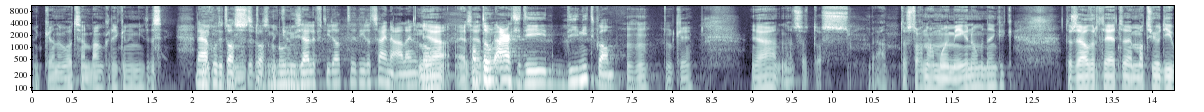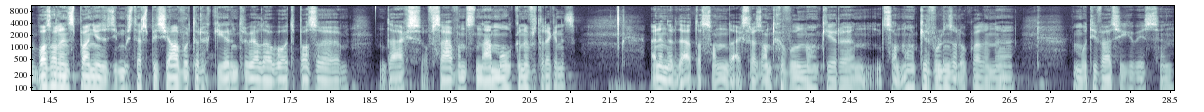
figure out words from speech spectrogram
ik ken Wout zijn bankrekening niet, dus... nou ja, goed, het was, het was Monu zelf die dat, die dat zei, naar aanleiding van, Ja, van Toon. Aert die, die niet kwam. Mhm, Oké. Ja, dat is, dat, is, ja, dat is toch nog mooi meegenomen, denk ik. Terzelfde tijd, eh, Mathieu die was al in Spanje, dus die moest daar speciaal voor terugkeren, terwijl dat Wout pas eh, daags of 's avonds na Mol kunnen vertrekken is. En inderdaad, dat, zand, dat extra zandgevoel nog een keer, eh, het zand nog een keer voelen zal ook wel een, een motivatie geweest zijn.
